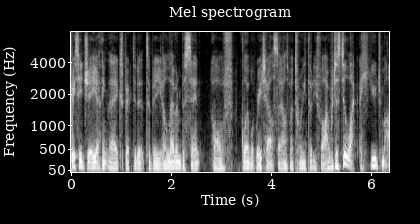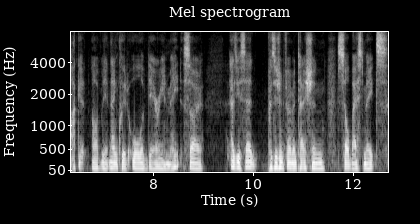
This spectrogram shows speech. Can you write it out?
BCG, I think they expected it to be 11% of global retail sales by 2035, which is still like a huge market. Of That included all of dairy and meat. So, as you said, precision fermentation, cell-based meats.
